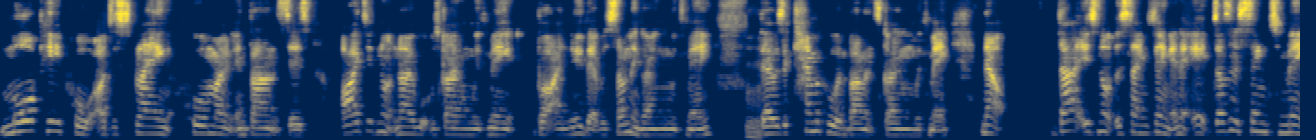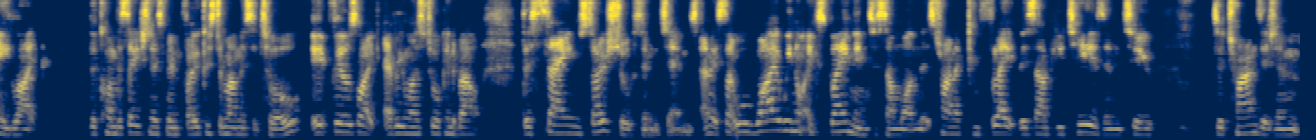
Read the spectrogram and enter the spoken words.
More people are displaying hormone imbalances I did not know what was going on with me, but I knew there was something going on with me. Mm. There was a chemical imbalance going on with me. Now, that is not the same thing. And it, doesn't seem to me like the conversation has been focused around this at all. It feels like everyone's talking about the same social symptoms. And it's like, well, why are we not explaining to someone that's trying to conflate this amputeeism to to transition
